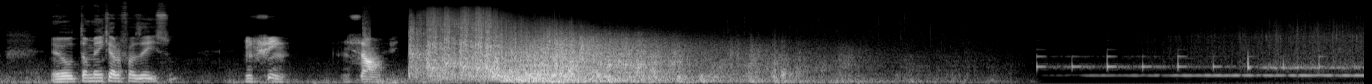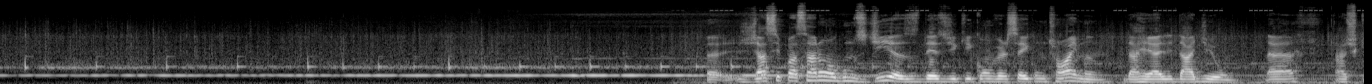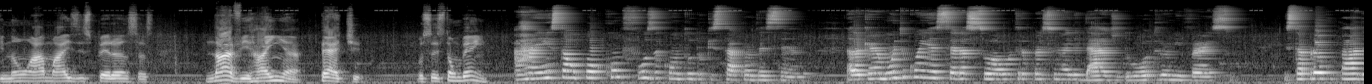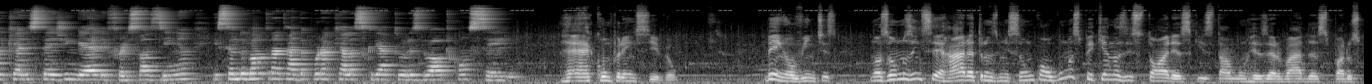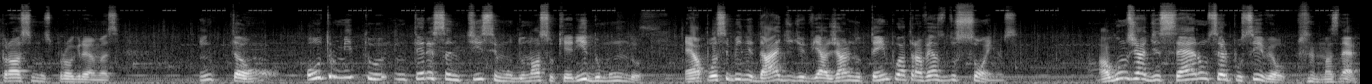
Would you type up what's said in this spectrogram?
eu também quero fazer isso. Enfim, me salve. Já se passaram alguns dias desde que conversei com Troyman da Realidade 1. Uh, eh, acho que não há mais esperanças Nave, rainha, Pet, vocês estão bem? A rainha está um pouco confusa com tudo o que está acontecendo. Ela quer muito conhecer a sua outra personalidade do outro universo. Está preocupada que ela esteja em Gallifrey sozinha e sendo maltratada por aquelas criaturas do Alto Conselho. É compreensível. Bem, ouvintes, nós vamos encerrar a transmissão com algumas pequenas histórias que estavam reservadas para os próximos programas. Então, Outro mito interessantíssimo do nosso querido mundo é a possibilidade de viajar no tempo através dos sonhos. Alguns já disseram ser possível, mas né.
